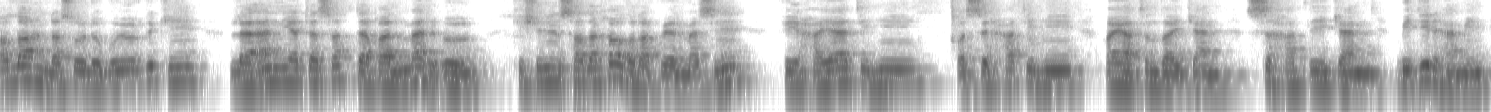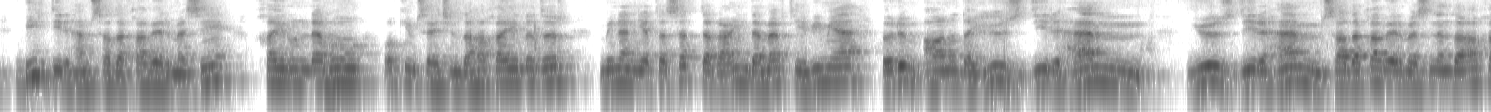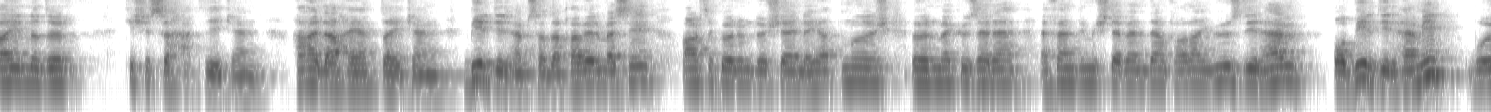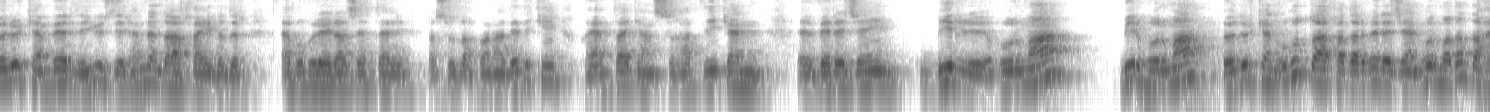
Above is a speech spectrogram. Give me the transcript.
Allah'ın Resulü buyurdu ki la en yetesaddaqal mer'u kişinin sadaka olarak vermesi fi hayatihi ve sıhhatihi hayatındayken, sıhhatliyken bir dirhemin bir dirhem sadaka vermesi hayrun lehu o kimse için daha hayırlıdır. Minen yetesaddaka inde mevti bimiye ölüm anında yüz dirhem yüz dirhem sadaka vermesinden daha hayırlıdır. Kişi sıhhatliyken, hala hayattayken bir dirhem sadaka vermesi artık ölüm döşeğine yatmış, ölmek üzere efendim işte benden falan yüz dirhem o bir dirhemi bu ölürken verdiği yüz dirhemden daha hayırlıdır. Ebu Hureyre Hazretleri Resulullah bana dedi ki hayattayken sıhhatliyken e, vereceğin bir hurma bir hurma ölürken Uhud dağı kadar vereceğin hurmadan daha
